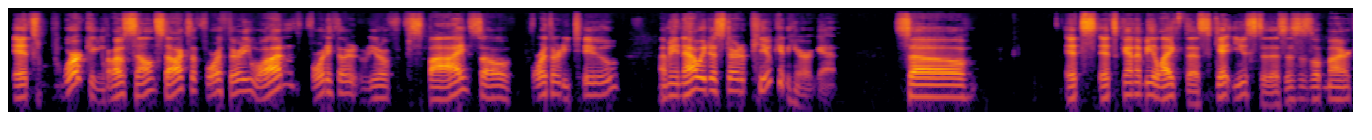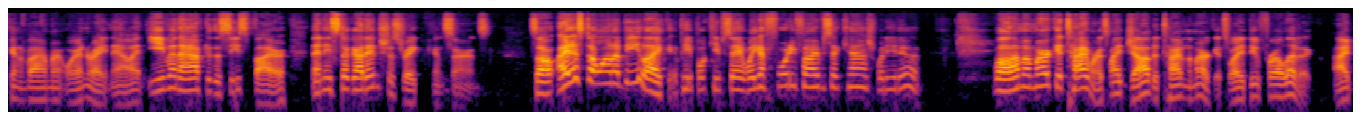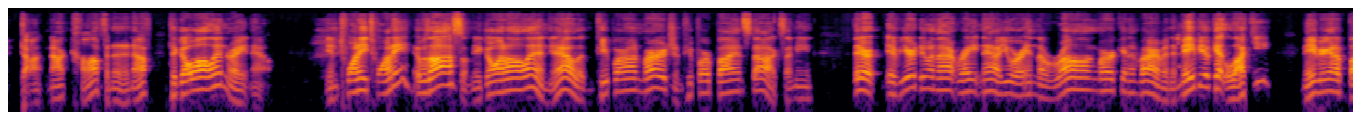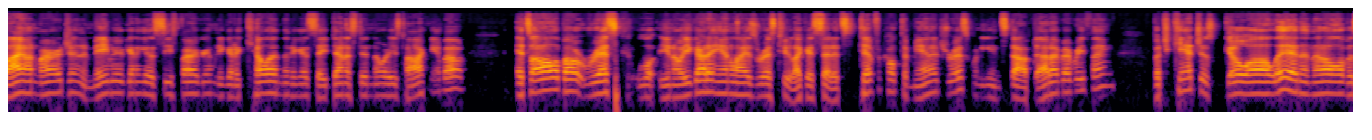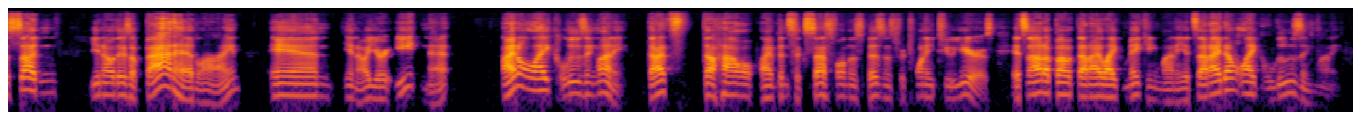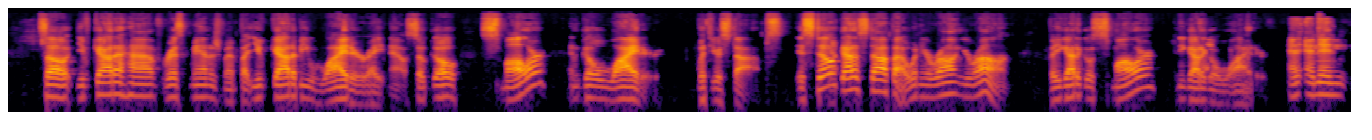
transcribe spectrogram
It's working. I was selling stocks at 431, 43, you know, SPY. So 432. I mean, now we just started puking here again. So it's it's going to be like this. Get used to this. This is the market environment we're in right now. And even after the ceasefire, then he still got interest rate concerns. So I just don't want to be like people keep saying, "Well, you got 45% cash. What are you doing?" Well, I'm a market timer. It's my job to time the market. It's what I do for a living. I'm not confident enough to go all in right now. In 2020, it was awesome. You're going all in. Yeah, people are on merge and people are buying stocks. I mean, there. If you're doing that right now, you are in the wrong market environment. And maybe you'll get lucky. Maybe you're going to buy on margin, and maybe you're going to get a ceasefire agreement. You're going to kill it, and then you're going to say Dennis didn't know what he's talking about. It's all about risk. You know, you got to analyze risk too. Like I said, it's difficult to manage risk when you get stopped out of everything, but you can't just go all in and then all of a sudden, you know, there's a bad headline and you know you're eating it. I don't like losing money. That's the how I've been successful in this business for 22 years. It's not about that I like making money. It's that I don't like losing money. So you've got to have risk management, but you've got to be wider right now. So go smaller and go wider with your stops. You still got to stop out. When you're wrong, you're wrong. But you got to go smaller and you got to go wider. and, and then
